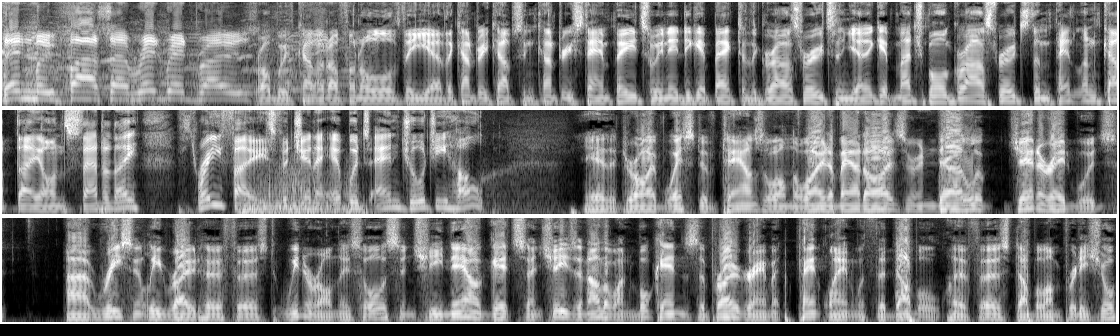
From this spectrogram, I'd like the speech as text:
then Mufasa, Red Red Rose. Rob, we've covered off on all of the uh, the country cups and country stampedes, so we need to get back to the grassroots, and you don't get much more grassroots than Pentland Cup Day on Saturday. Three phase for Jenna Edwards and Georgie Holt. Yeah, the drive west of Townsville on the way to Mount Isa. And uh, look, Jenna Edwards uh, recently rode her first winner on this horse, and she now gets, and she's another one, bookends the program at Pentland with the double, her first double, I'm pretty sure.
